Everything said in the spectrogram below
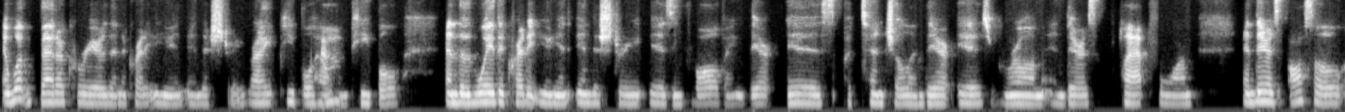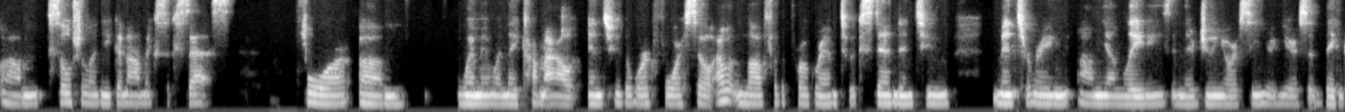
And what better career than the credit union industry, right? People helping yeah. people. And the way the credit union industry is evolving, there is potential and there is room and there's platform and there's also um, social and economic success for um, women when they come out into the workforce. So I would love for the program to extend into mentoring um, young ladies in their junior or senior year so they can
